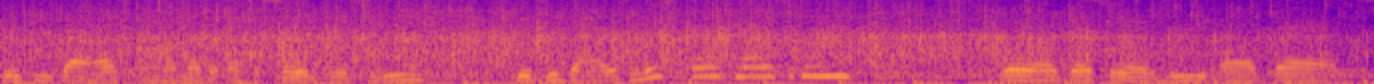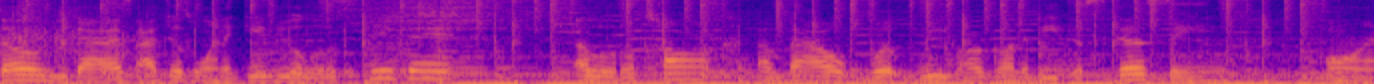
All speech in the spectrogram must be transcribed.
with you guys on another episode this week. Did you guys miss us last week? Well, guess what? We are back. So, you guys, I just want to give you a little snippet, a little talk about what we are going to be discussing on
